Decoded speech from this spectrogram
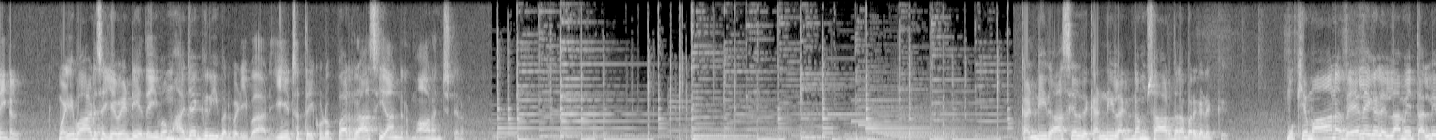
நீங்கள் வழிபாடு செய்ய வேண்டிய தெய்வம் ஹஜக்ரீவர் வழிபாடு. ஏற்றத்தை கொடுப்பார். ராசியா நிறம் ஆரஞ்சு நிறம். கன்னி ராசி அல்லது கன்னி லக்னம் சார்ந்த நபர்களுக்கு. முக்கியமான வேலைகள் எல்லாமே தள்ளி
